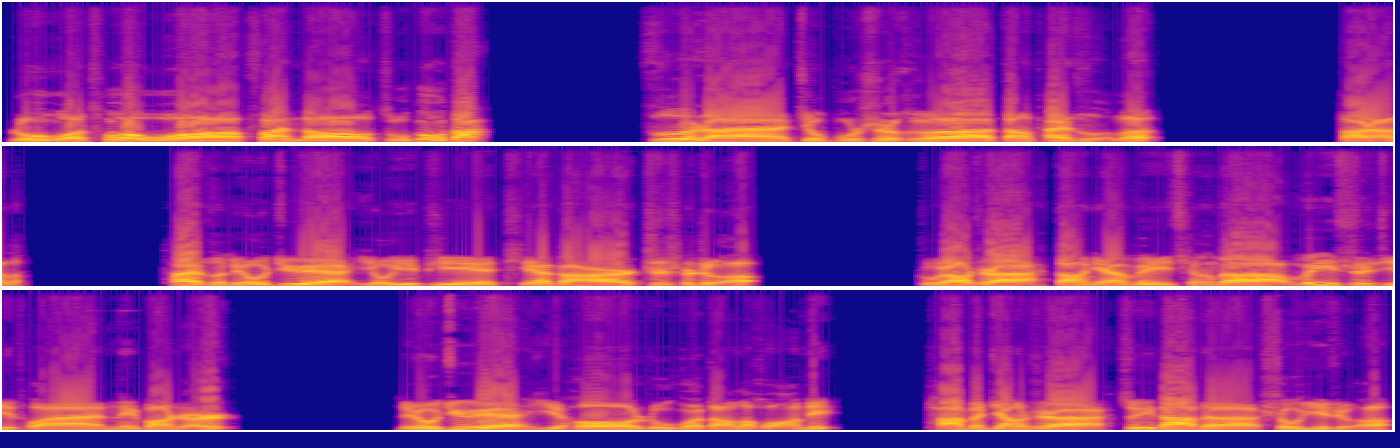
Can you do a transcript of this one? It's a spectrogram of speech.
如果错误犯到足够大，自然就不适合当太子了。当然了。太子刘据有一批铁杆支持者，主要是当年卫青的卫氏集团那帮人儿刘据以后如果当了皇帝，他们将是最大的受益者，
